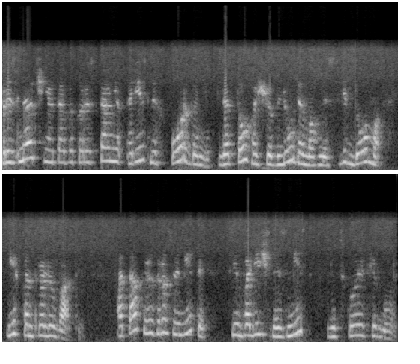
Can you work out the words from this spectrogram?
призначенню та використанню різних органів для того, щоб люди могли свідомо їх контролювати, а також зрозуміти символічний зміст людської фігури.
